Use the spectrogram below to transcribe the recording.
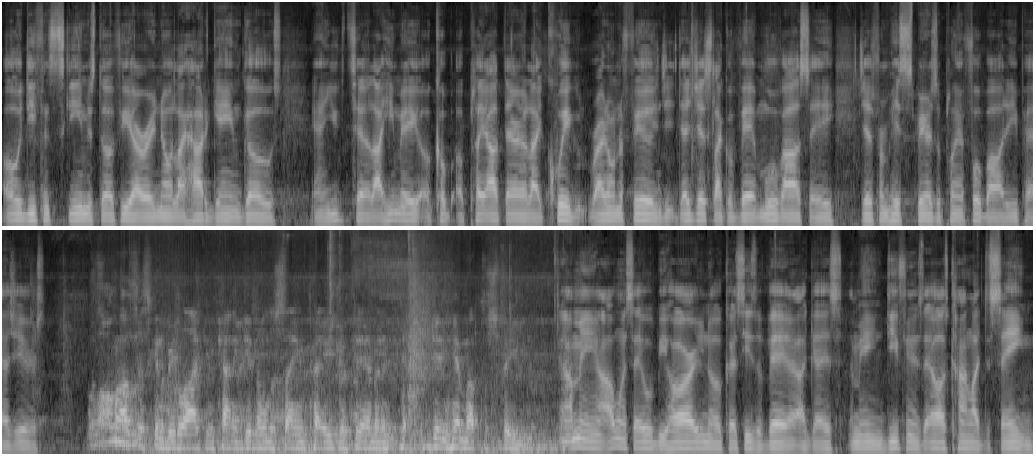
old defense scheme and stuff. He already know like how the game goes, and you can tell like he made a, a play out there like quick right on the field. And that's just like a vet move, I'll say, just from his experience of playing football these past years. What's the process going to be like in kind of getting on the same page with him and getting him up to speed? I mean, I wouldn't say it would be hard, you know, because he's a vet, I guess. I mean, defense, they all kind of like the same.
